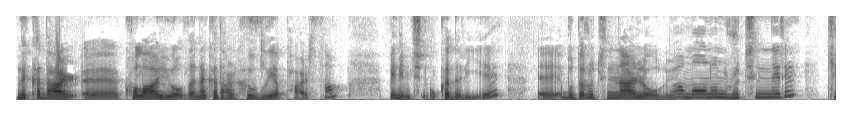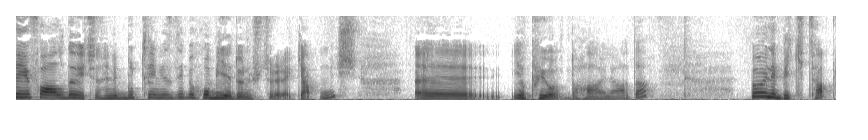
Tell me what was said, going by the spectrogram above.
ne kadar e, kolay yolda ne kadar hızlı yaparsam benim için o kadar iyi. E, bu da rutinlerle oluyor ama onun rutinleri keyif aldığı için hani bu temizliği bir hobiye dönüştürerek yapmış. E, yapıyor da hala da. Böyle bir kitap.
